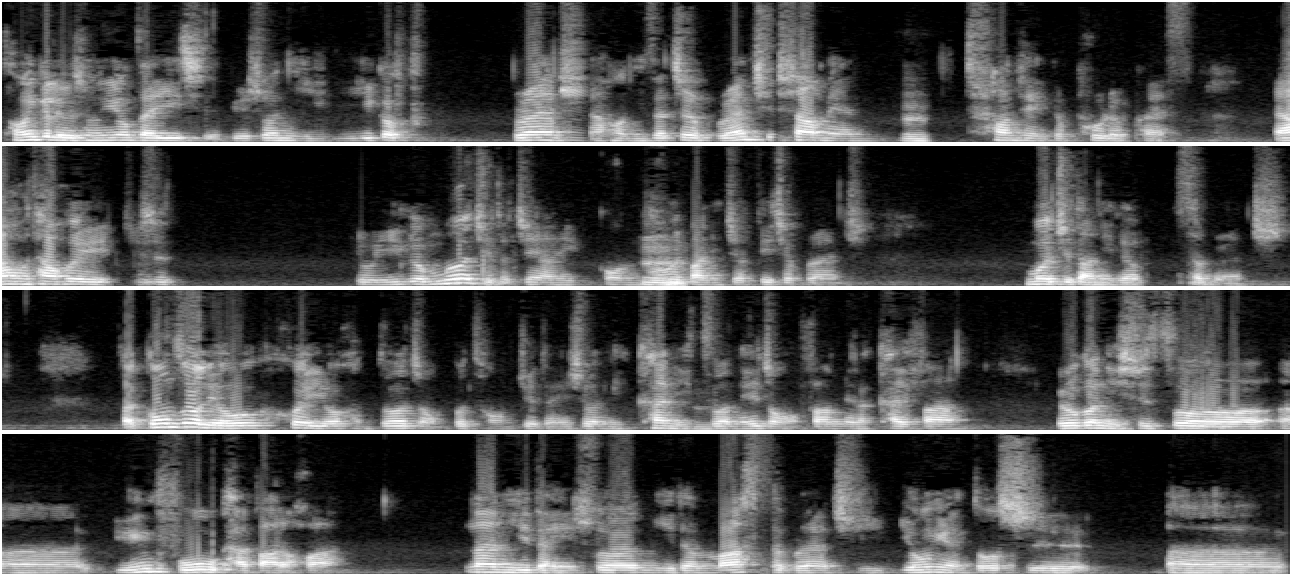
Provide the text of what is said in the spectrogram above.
同一个流程用在一起。比如说你一个 branch，然后你在这个 branch 上面嗯创建一个 pull request，然后它会就是有一个 merge 的这样一个功能，它会把你这 feature branch merge 到你的 master branch。那工作流会有很多种不同，就等于说你看你做哪种方面的开发。如果你是做呃云服务开发的话，那你等于说你的 master branch 永远都是呃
